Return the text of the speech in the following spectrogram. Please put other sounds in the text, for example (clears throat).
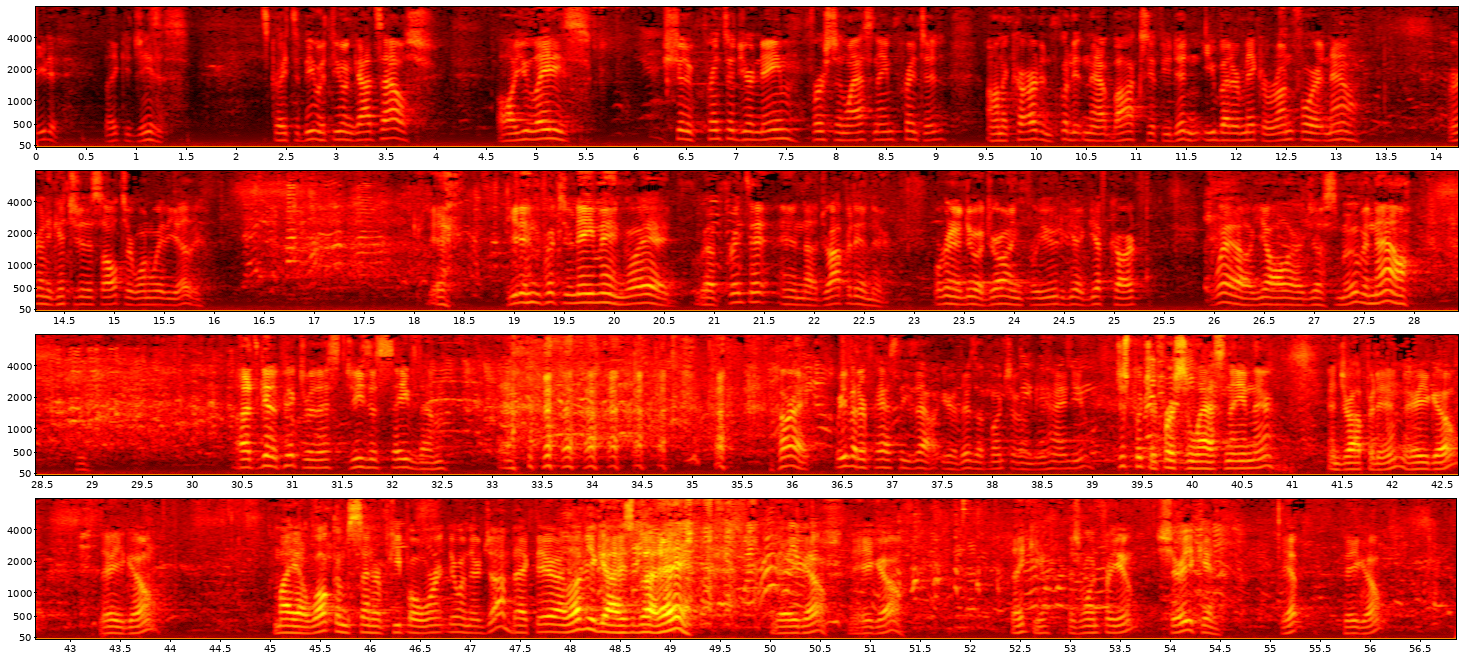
seated. Thank you, Jesus. It's great to be with you in God's house. All you ladies should have printed your name, first and last name printed on a card and put it in that box. If you didn't, you better make a run for it now. We're going to get you to this altar one way or the other. Yeah. If you didn't put your name in, go ahead. Print it and uh, drop it in there. We're going to do a drawing for you to get a gift card. Well, y'all are just moving now. Let's get a picture of this. Jesus saved them. (laughs) All right, we better pass these out here. There's a bunch of them behind you. Just put your first and last name there and drop it in. There you go. There you go. My uh, welcome center people weren't doing their job back there. I love you guys, but hey, there you go. There you go. Thank you. There's one for you. Sure, you can. Yep. There you go.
